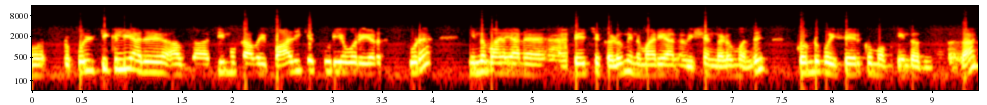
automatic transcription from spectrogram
ஒரு பொலிட்டிக்கலி அது அஹ், திமுகவை பாதிக்கக்கூடிய ஒரு இடத்துக்கு கூட இந்த மாதிரியான பேச்சுக்களும் இந்த மாதிரியான விஷயங்களும் வந்து கொண்டு போய் சேர்க்கும் அப்படின்றதுதான்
